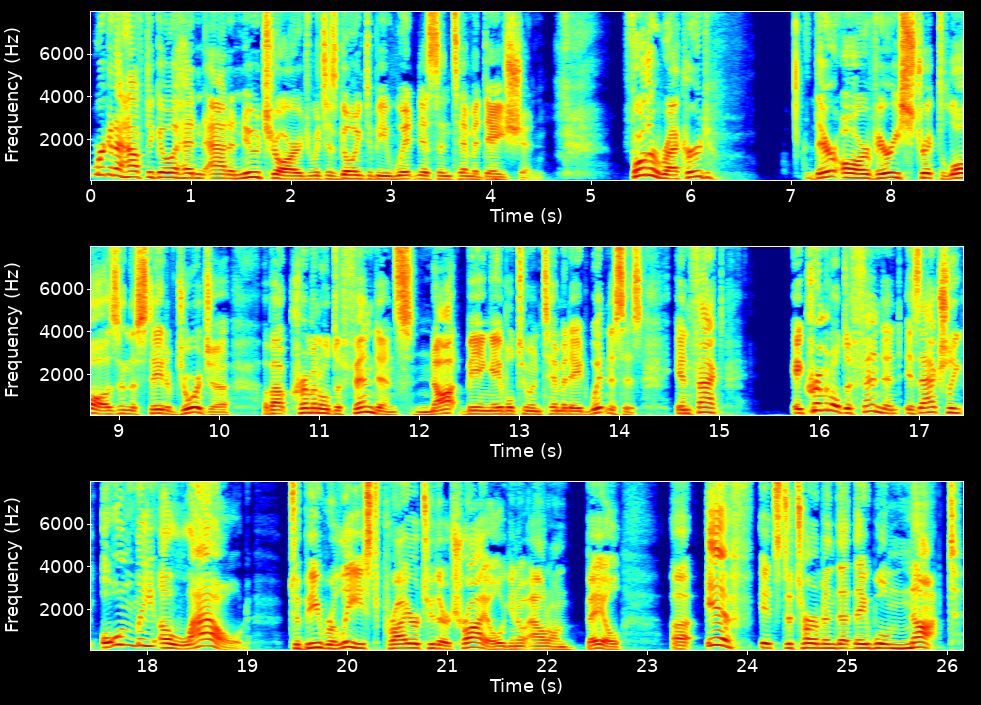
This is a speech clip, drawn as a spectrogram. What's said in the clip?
We're going to have to go ahead and add a new charge, which is going to be witness intimidation. For the record, there are very strict laws in the state of Georgia about criminal defendants not being able to intimidate witnesses. In fact, a criminal defendant is actually only allowed to be released prior to their trial, you know, out on bail, uh, if it's determined that they will not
